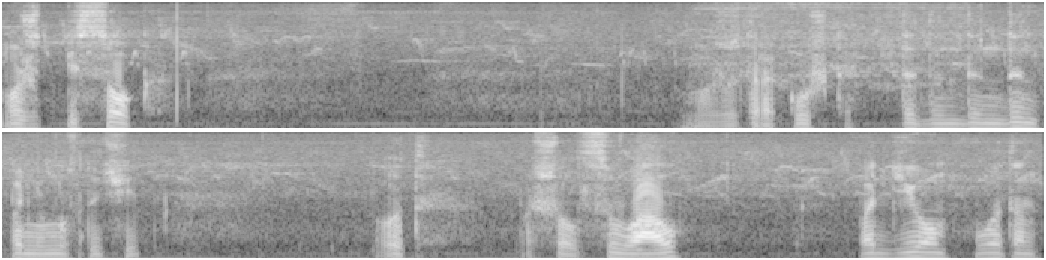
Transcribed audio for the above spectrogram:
Может песок. Может ракушка. Дын-дын-дын по нему стучит. Вот пошел свал. Подъем. Вот он.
